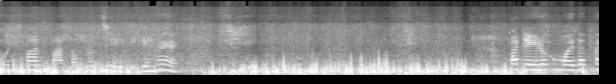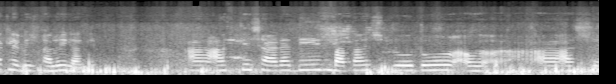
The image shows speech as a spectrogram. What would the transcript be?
পরিমাণ বাতাস হচ্ছে এইদিকে হ্যাঁ। বাট এইরকম ওয়েদার থাকলে বেশ ভালোই লাগে। আজকে সারাদিন বাতাস রোদও আসে।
